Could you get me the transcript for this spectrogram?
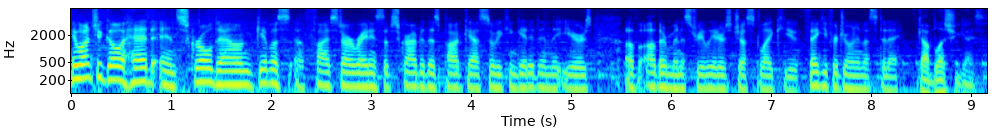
Hey, why don't you go ahead and scroll down, give us a five star rating, subscribe to this podcast so we can get it in the ears of other ministry leaders just like you. Thank you for joining us today. God bless you guys.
